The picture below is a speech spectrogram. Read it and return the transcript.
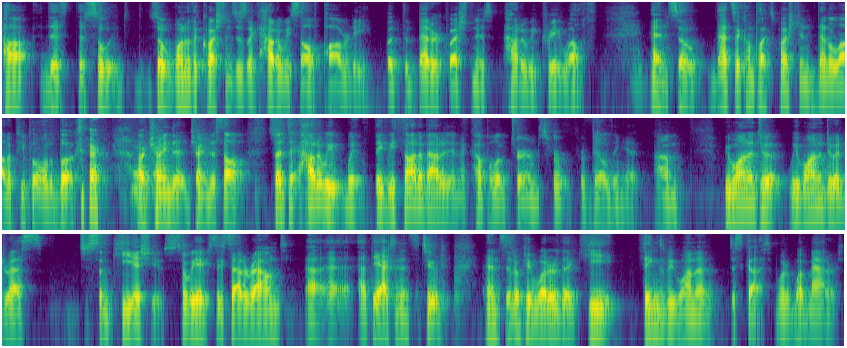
the, the so one of the questions is like how do we solve poverty? But the better question is how do we create wealth? Mm-hmm. and so that's a complex question that a lot of people all the books are, are trying to trying to solve. So how do we we, we thought about it in a couple of terms for, for building it. Um, we wanted to we wanted to address just some key issues. So we actually sat around uh, at the acton institute and said okay what are the key things we want to discuss? What, what matters?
